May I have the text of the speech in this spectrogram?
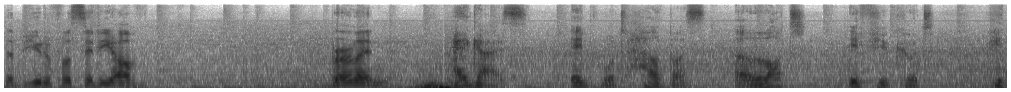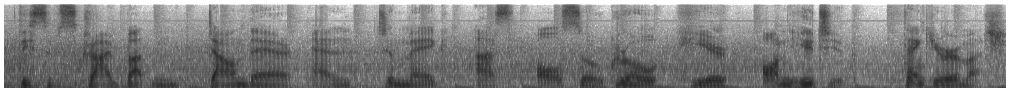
the beautiful city of Berlin. Hey guys, it would help us a lot if you could hit the subscribe button down there and to make us also grow here on YouTube. Thank you very much.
